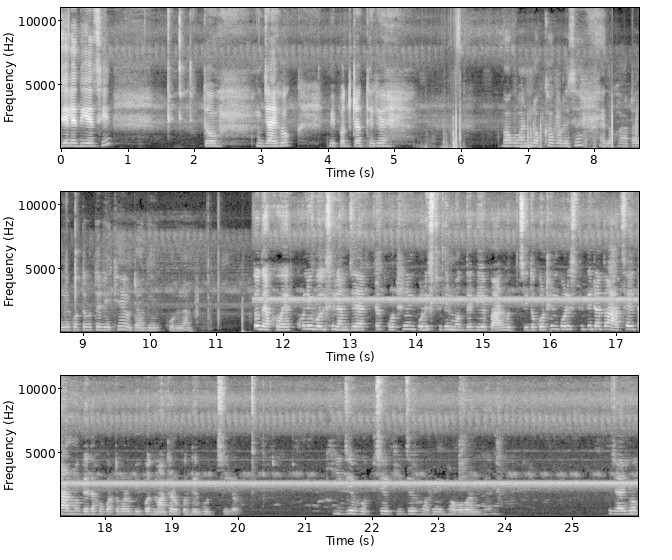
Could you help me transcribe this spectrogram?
জেলে দিয়েছি। তো যাই হোক বিপদটার থেকে ভগবান রক্ষা করেছে। এই দেখো আটা ইয়ে করতে করতে রেখে ওটা আগে করলাম। তো দেখো, এক্ষুনি বলছিলাম যে একটা কঠিন পরিস্থিতির মধ্যে দিয়ে পার হচ্ছি। তো কঠিন পরিস্থিতিটা তো আছেই, তার মধ্যে দেখো কত বড় বিপদ মাথার উপর দিয়ে ঘুরছিল। কি যে হচ্ছে, কি যে হবে ভগবান যাই হোক,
